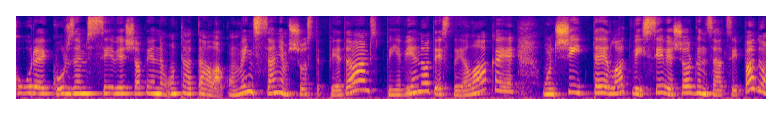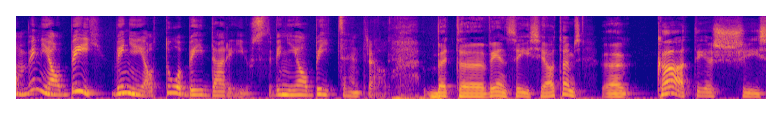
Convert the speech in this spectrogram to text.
kūrē kurzemes sieviešu apvienība un tā tālāk. Un viņas saņem šos te piedāvājumus pievienoties lielākajai, un šī te Latvijas sieviešu organizācija padomu, viņi jau bija, viņi jau to bija darījusi, viņi jau bija centrāli. Bet uh, viens īsi jautājums. Uh, Kā tieši šīs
